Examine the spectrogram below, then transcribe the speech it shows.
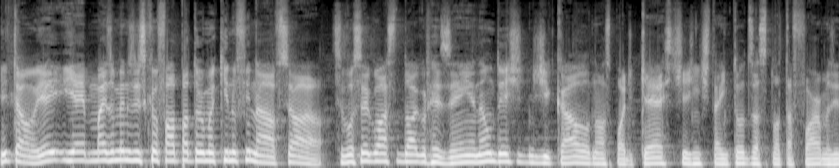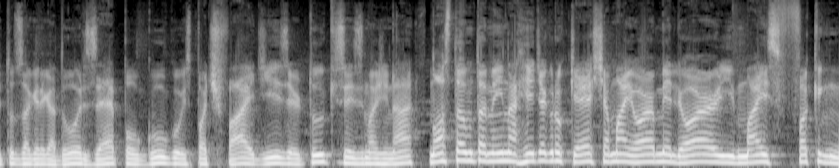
Então, e, e é mais ou menos isso que eu falo pra turma aqui no final. Assim, ó, se você gosta do Agro Resenha, não deixe de indicar o nosso podcast. A gente tá em todas as plataformas e todos os agregadores: Apple, Google, Spotify, Deezer, tudo que vocês imaginar. Nós estamos também na rede Agrocast, a maior, melhor e mais fucking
